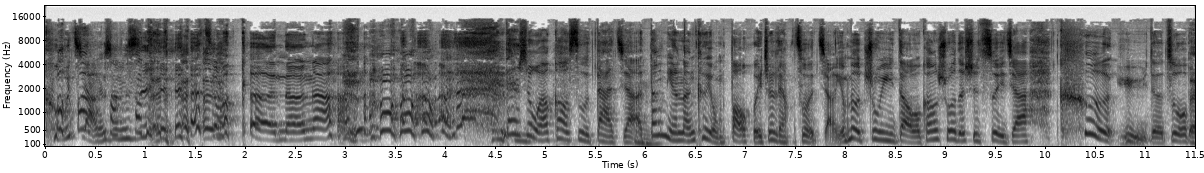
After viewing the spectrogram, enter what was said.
苦奖，是不是？怎么可能啊？但是我要告诉大家，当年蓝克勇抱回这两座奖，有没有注意到？我刚刚说的是最佳客语的作品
